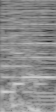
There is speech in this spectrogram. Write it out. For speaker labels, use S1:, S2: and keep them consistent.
S1: Yeah!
